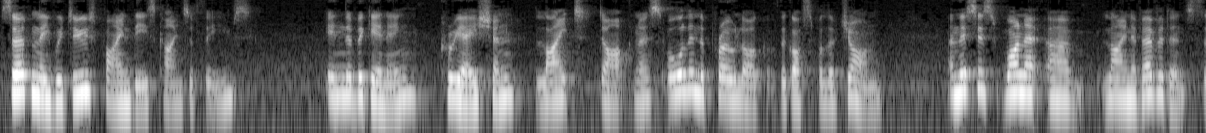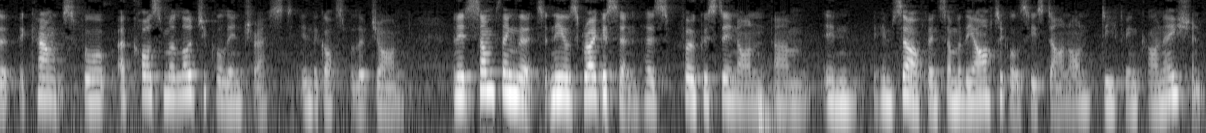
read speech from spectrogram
Certainly, we do find these kinds of themes. In the beginning, creation, light, darkness, all in the prologue of the Gospel of John. And this is one uh, line of evidence that accounts for a cosmological interest in the Gospel of John. And it's something that Niels Gregersen has focused in on um, in himself in some of the articles he's done on deep incarnation.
